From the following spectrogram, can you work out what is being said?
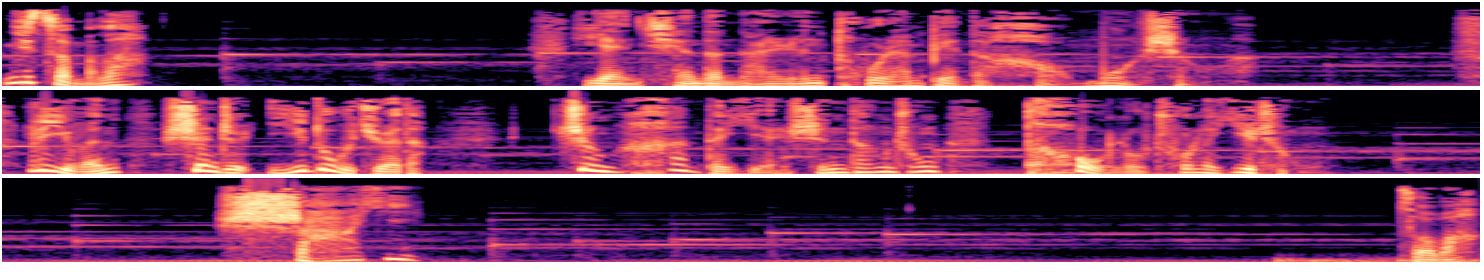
你怎么了？眼前的男人突然变得好陌生啊！丽文甚至一度觉得，郑汉的眼神当中透露出了一种杀意。走吧。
